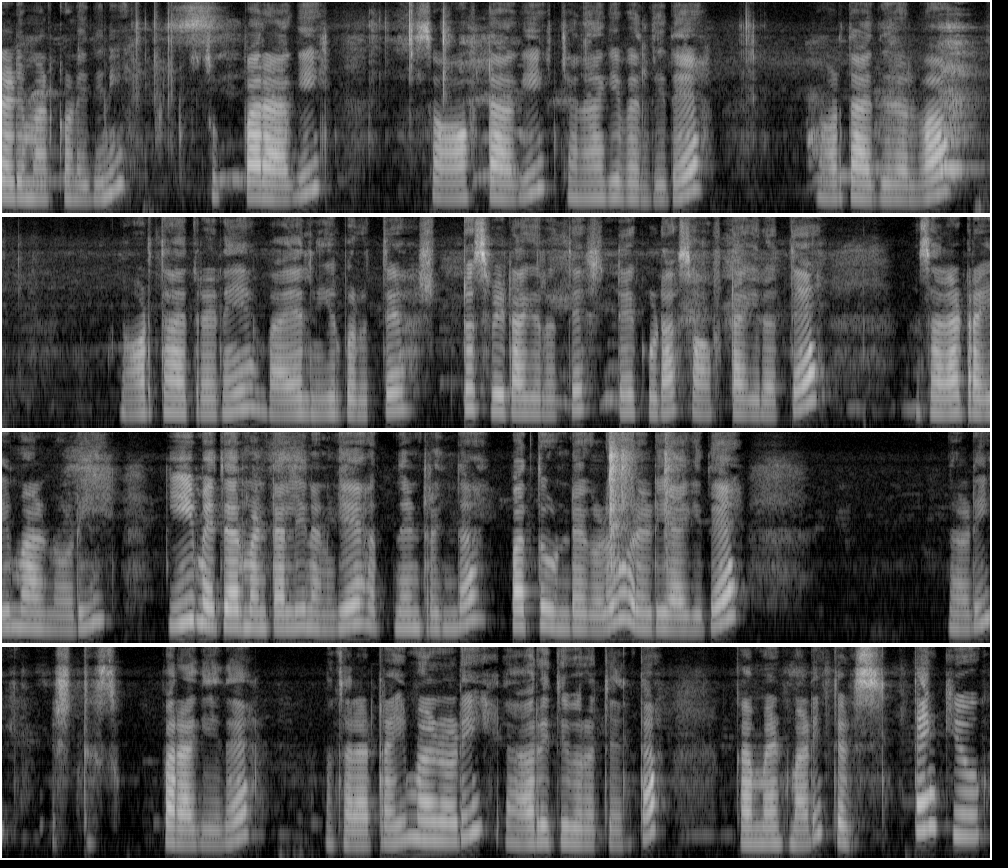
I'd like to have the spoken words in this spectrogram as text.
ರೆಡಿ ಮಾಡ್ಕೊಂಡಿದ್ದೀನಿ. ಸೂಪರಾಗಿ, ಸಾಫ್ಟಾಗಿ, ಚೆನ್ನಾಗಿ ಬಂದಿದೆ. ನೋಡ್ತಾ ಇದ್ದೀರಲ್ವಾ? ನೋಡ್ತಾ ಇದ್ರೇ ಬಾಯಲ್ಲಿ ನೀರು ಬರುತ್ತೆ. ಅಷ್ಟು ಸ್ವೀಟಾಗಿರುತ್ತೆ ಅಷ್ಟೇ ಕೂಡ ಸಾಫ್ಟಾಗಿರುತ್ತೆ ಸಲ ಟ್ರೈ ಮಾಡಿ ನೋಡಿ. ಈ ಮೆಜರ್ಮೆಂಟಲ್ಲಿ ನನಗೆ ಹದಿನೆಂಟರಿಂದ ಇಪ್ಪತ್ತು ಉಂಡೆಗಳು ರೆಡಿಯಾಗಿದೆ ನೋಡಿ, ಎಷ್ಟು ಸೂಪರಾಗಿದೆ ಒಂದು ಸಲ ಟ್ರೈ ಮಾಡಿ ನೋಡಿ, ಯಾವ ರೀತಿ ಬರುತ್ತೆ ಅಂತ ಕಮೆಂಟ್ ಮಾಡಿ ತಿಳಿಸಿ. Thank you.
